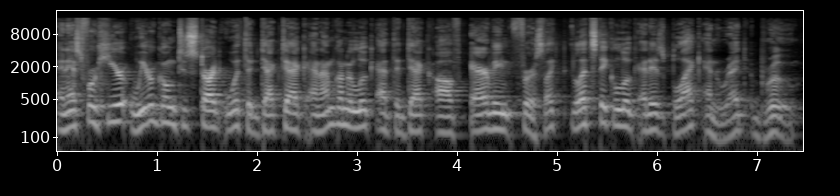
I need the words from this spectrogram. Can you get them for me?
And as for here, we are going to start with the deck tech, and I'm going to look at the deck of Erwin first. Like, let's take a look at his black and red brew.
